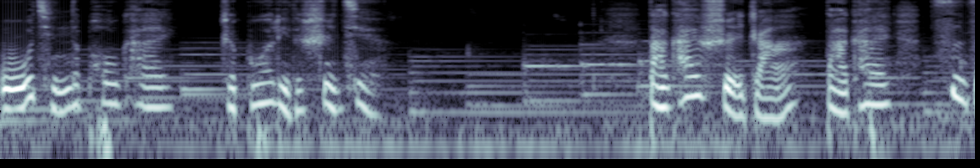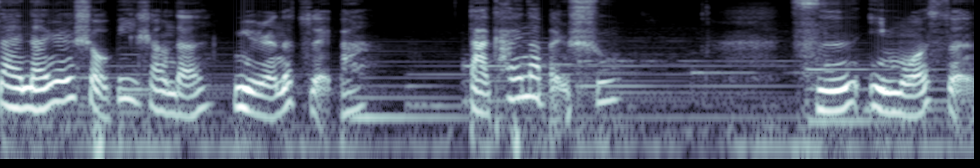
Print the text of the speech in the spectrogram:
无情地剖开这玻璃的世界。打开水闸打开刺在男人手臂上的女人的嘴巴打开那本书词已磨损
